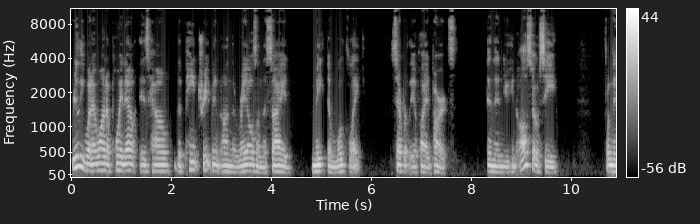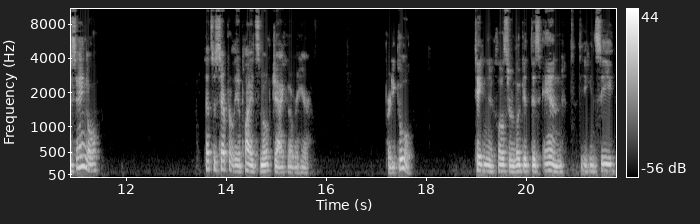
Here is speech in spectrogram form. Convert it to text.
really, what I want to point out is how the paint treatment on the rails on the side make them look like separately applied parts. And then you can also see from this angle, that's a separately applied smoke jack over here pretty cool. Taking a closer look at this end, you can see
